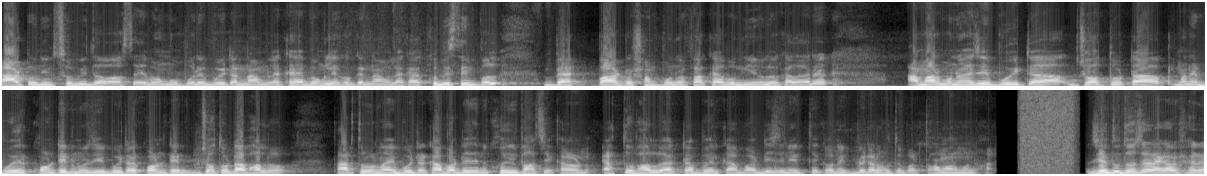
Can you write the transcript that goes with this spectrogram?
কার্টুনিক ছবি দেওয়া আছে এবং উপরে বইটার নাম লেখা এবং লেখকের নাম লেখা। খুবই সিম্পল ব্যাক পার্টও সম্পূর্ণ ফাঁকা এবং ইয়েলো কালারের আমার মনে হয় যে বইটা যতটা মানে বইয়ের কন্টেন্ট অনুযায়ী, বইটার কন্টেন্ট যতটা ভালো, তার তুলনায় বইটার কাবার ডিজাইন খুবই বাজে, কারণ এত ভালো একটা বইয়ের কাবার ডিজাইনের থেকে অনেক বেটার হতে পারতো, আমার মনে হয়। যেহেতু দু হাজার এগারো সালে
